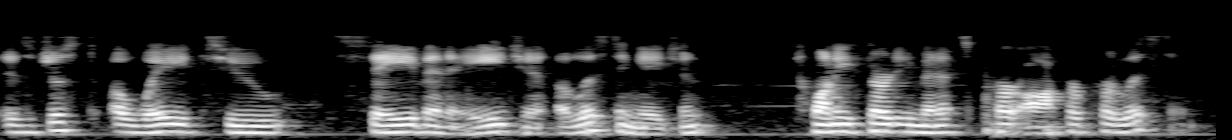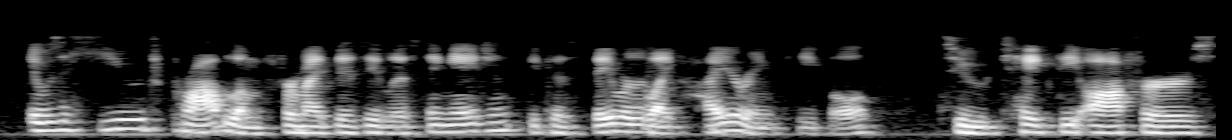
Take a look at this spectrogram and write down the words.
is just a way to save an agent, a listing agent, 20, 30 minutes per offer per listing. It was a huge problem for my busy listing agents because they were like hiring people to take the offers,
